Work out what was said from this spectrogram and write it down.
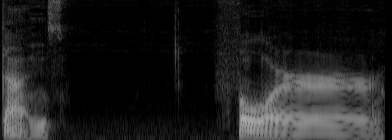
guns for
